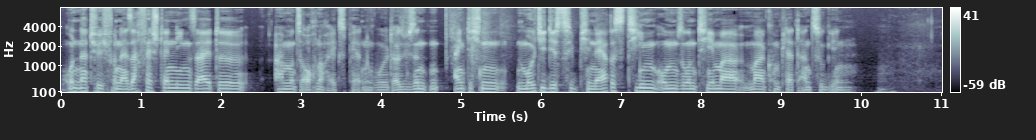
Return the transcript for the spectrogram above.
Und natürlich von der Sachverständigenseite haben uns auch noch Experten geholt. Also wir sind eigentlich ein multidisziplinäres Team, um so ein Thema mal komplett anzugehen.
